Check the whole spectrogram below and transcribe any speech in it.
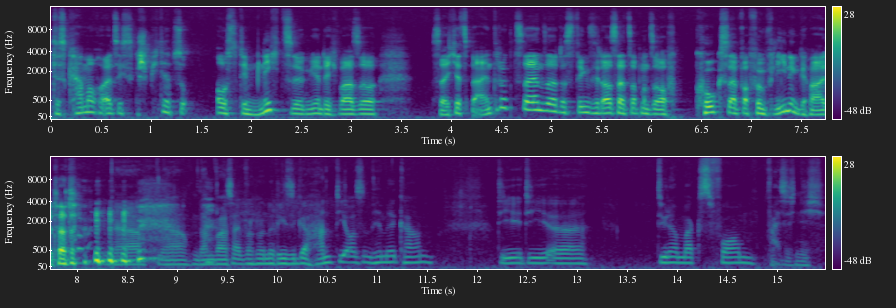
Das kam auch, als ich es gespielt habe, so aus dem Nichts irgendwie und ich war so, soll ich jetzt beeindruckt sein? So, das Ding sieht aus, als ob man so auf Koks einfach fünf Linien gemalt hat. Ja, ja, und dann war es einfach nur eine riesige Hand, die aus dem Himmel kam. Die, die, äh, Dynamax-Form, weiß ich nicht.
